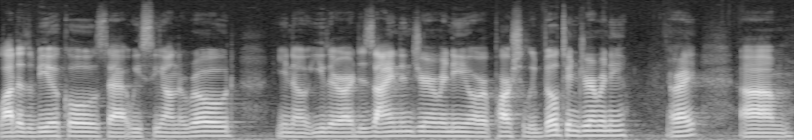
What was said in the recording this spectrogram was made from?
A lot of the vehicles that we see on the road, you know, either are designed in Germany or partially built in Germany, all right? Um,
